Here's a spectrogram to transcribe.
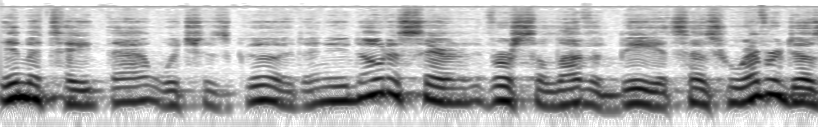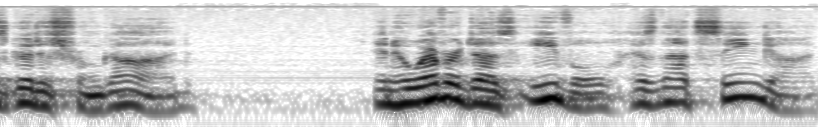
Imitate that which is good. And you notice there in verse 11b, it says, Whoever does good is from God, and whoever does evil has not seen God.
